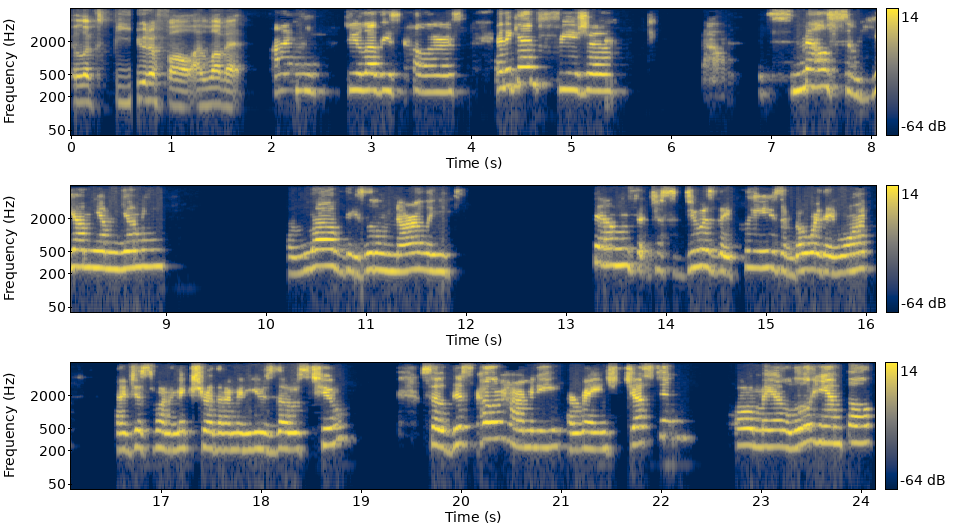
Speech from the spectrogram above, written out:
It looks beautiful. I love it. I'm, do you love these colors? And again, freesia. It smells so yum, yum, yummy. I love these little gnarly stems that just do as they please and go where they want. I just want to make sure that I'm going to use those too. So this color harmony arranged just in, oh man, a little handful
